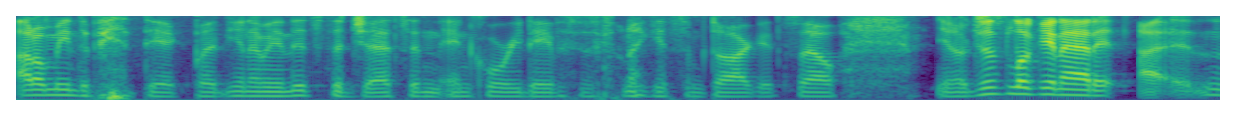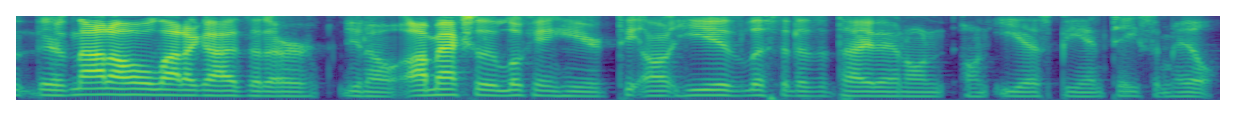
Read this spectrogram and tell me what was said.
I don't mean to be a dick, but you know, I mean, it's the Jets, and, and Corey Davis is going to get some targets. So, you know, just looking at it, I, there's not a whole lot of guys that are, you know, I'm actually looking here. T- uh, he is listed as a tight end on on ESPN. Taysom Hill.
